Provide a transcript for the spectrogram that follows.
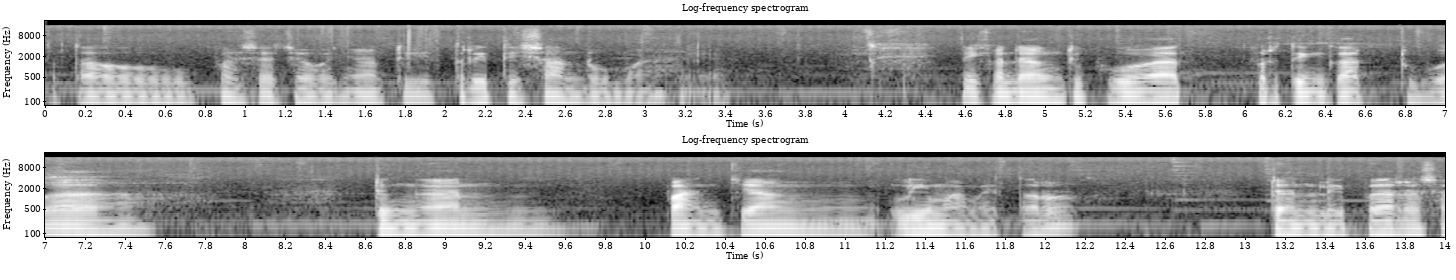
atau bahasa Jawanya di tritisan rumah ya. ini kandang dibuat bertingkat dua dengan panjang 5 meter dan lebar 1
